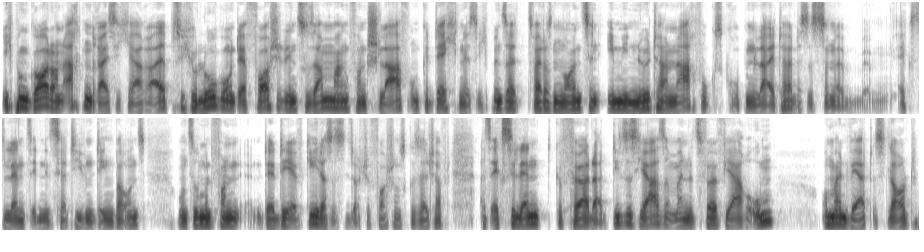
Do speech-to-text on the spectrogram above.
ich bin Gordon, 38 Jahre alt, Psychologe und erforsche den Zusammenhang von Schlaf und Gedächtnis. Ich bin seit 2019 Eminöter Nachwuchsgruppenleiter. Das ist so eine ähm, Exzellenzinitiativen-Ding bei uns. Und somit von der DFG, das ist die Deutsche Forschungsgesellschaft, als exzellent gefördert. Dieses Jahr sind meine zwölf Jahre um und mein Wert ist laut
